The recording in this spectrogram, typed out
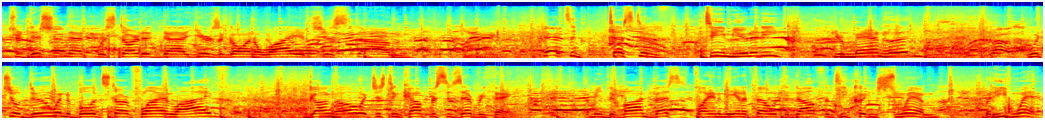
Tradition that was started uh, years ago in Hawaii. It's just, um, it's a test of team unity, your manhood, what you'll do when the bullets start flying live. Gung ho, it just encompasses everything. I mean, Davone Bess is playing in the NFL with the Dolphins. He couldn't swim, but he went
